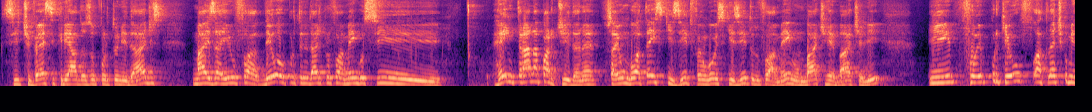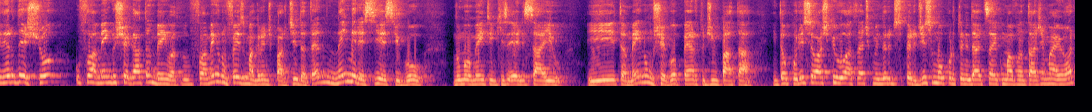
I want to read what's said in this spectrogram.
se tivesse criado as oportunidades, mas aí o deu a oportunidade para o Flamengo se reentrar na partida, né? Saiu um gol até esquisito, foi um gol esquisito do Flamengo, um bate-rebate ali, e foi porque o Atlético Mineiro deixou o Flamengo chegar também. O Flamengo não fez uma grande partida, até nem merecia esse gol no momento em que ele saiu e também não chegou perto de empatar. Então, por isso, eu acho que o Atlético Mineiro desperdiça uma oportunidade de sair com uma vantagem maior.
